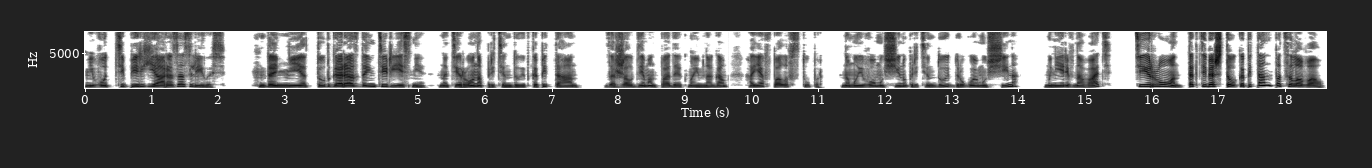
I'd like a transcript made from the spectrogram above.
И вот теперь я разозлилась. Да нет, тут гораздо интереснее. На Тирона претендует капитан. Заржал демон, падая к моим ногам, а я впала в ступор. На моего мужчину претендует другой мужчина? Мне ревновать? Тирон, так тебя что, капитан поцеловал?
